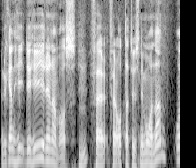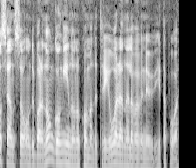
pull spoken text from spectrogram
Men du, kan hy, du hyr den av oss mm. för, för 8000 i månaden Och sen så om du bara någon gång inom de kommande tre åren eller vad vi nu hittar på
